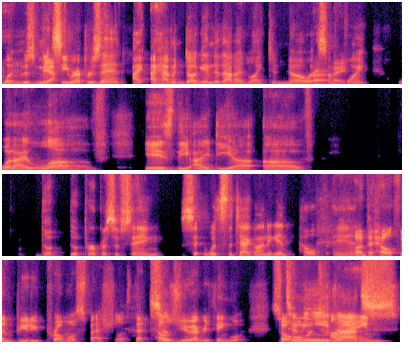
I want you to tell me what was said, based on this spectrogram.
what does Mm-hmm. Yeah. Represent? I, I haven't dug into that. I'd like to know at some point. What I love is the idea of the the purpose of saying what's the tagline again? Health and Uh, the health and beauty promo specialist that So- tells you everything. So to me time, that's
